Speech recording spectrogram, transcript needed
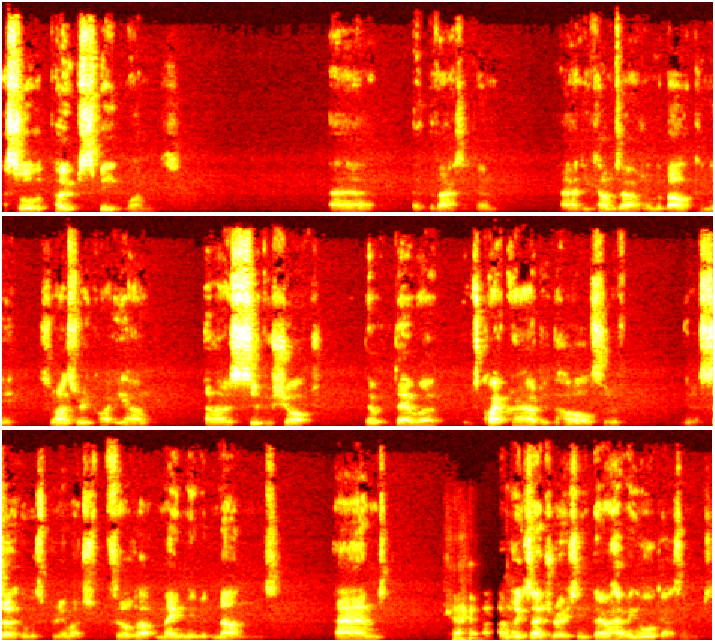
I saw the Pope speak once uh, at the Vatican, and he comes out on the balcony. So I was really quite young, and I was super shocked. There, there were it was quite crowded. The whole sort of you know circle was pretty much filled up, mainly with nuns, and I'm not exaggerating. They were having orgasms.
